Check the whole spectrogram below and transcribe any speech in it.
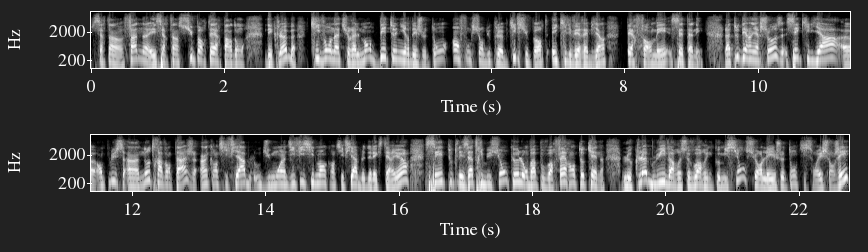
certains fans et certains supporters pardon des clubs qui vont naturellement détenir des jetons en fonction du club qu'il supporte et qu'il verrait bien performer cette année. La toute dernière chose, c'est qu'il y a euh, en plus un autre avantage inquantifiable ou du moins difficilement quantifiable de l'extérieur, c'est toutes les attributions que l'on va pouvoir faire en token. Le club, lui, va recevoir une commission sur les jetons qui sont échangés,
